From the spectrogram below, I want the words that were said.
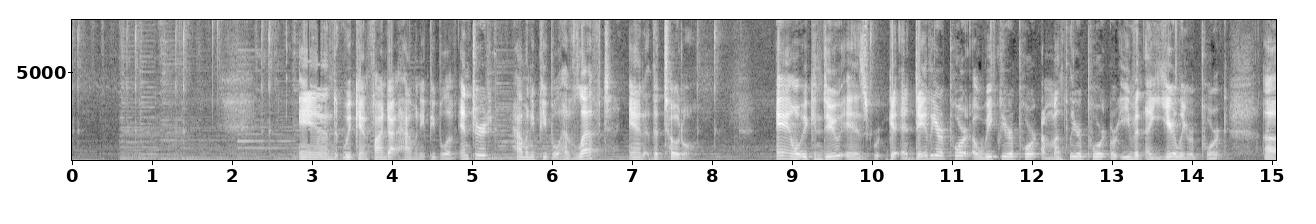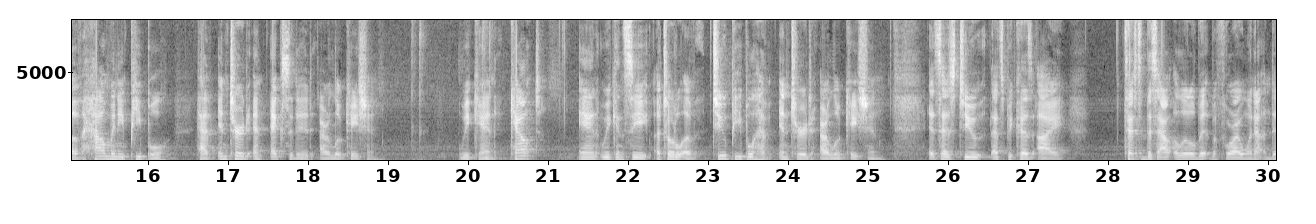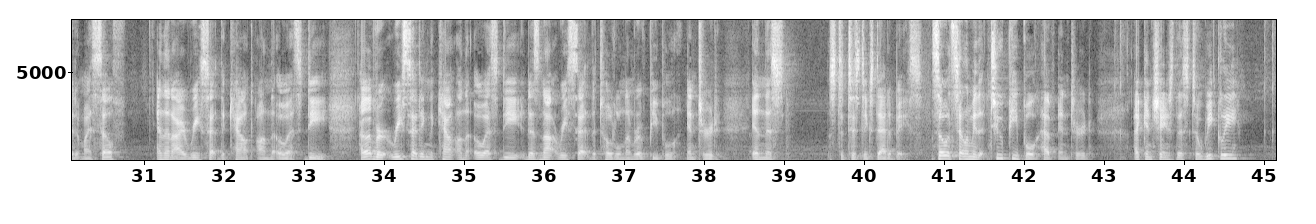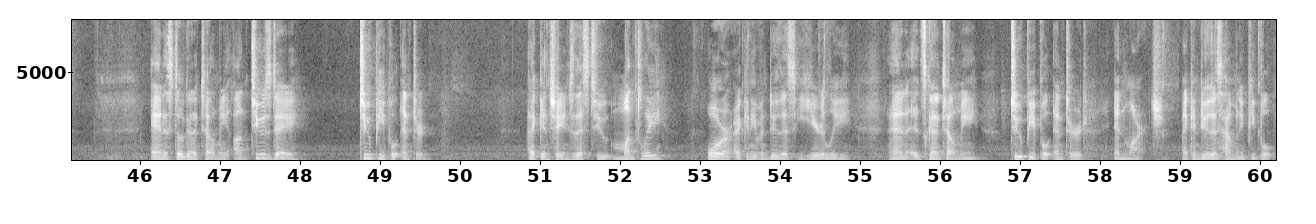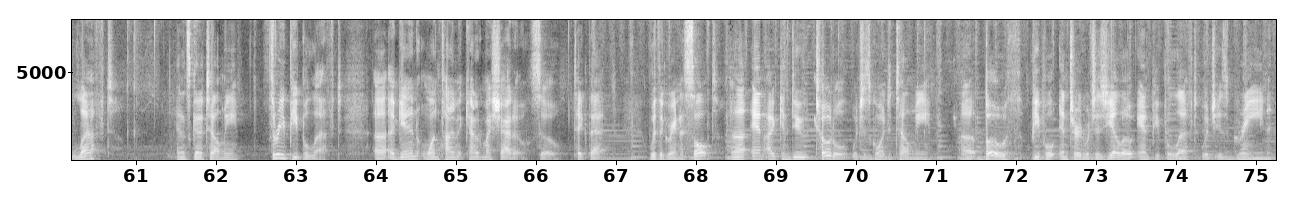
and we can find out how many people have entered, how many people have left, and the total. And what we can do is get a daily report, a weekly report, a monthly report, or even a yearly report of how many people have entered and exited our location. We can count and we can see a total of two people have entered our location. It says two, that's because I tested this out a little bit before I went out and did it myself and then I reset the count on the OSD. However, resetting the count on the OSD does not reset the total number of people entered in this statistics database. So it's telling me that two people have entered. I can change this to weekly, and it's still gonna tell me on Tuesday, two people entered. I can change this to monthly, or I can even do this yearly, and it's gonna tell me two people entered in March. I can do this how many people left, and it's going to tell me three people left. Uh, again, one time it counted my shadow, so take that with a grain of salt. Uh, and I can do total, which is going to tell me uh, both people entered, which is yellow, and people left, which is green.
